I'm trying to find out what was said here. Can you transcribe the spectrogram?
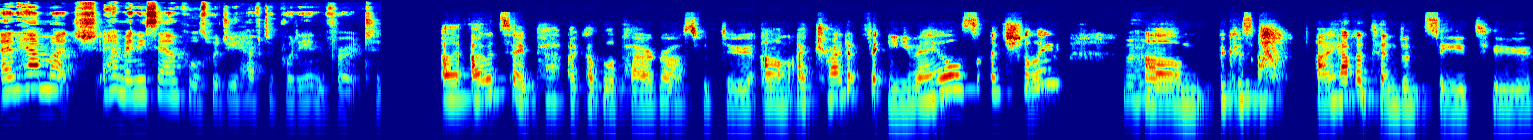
And how much, how many samples would you have to put in for it to? I, I would say a couple of paragraphs would do. Um, I've tried it for emails actually, mm-hmm. um, because I have a tendency to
